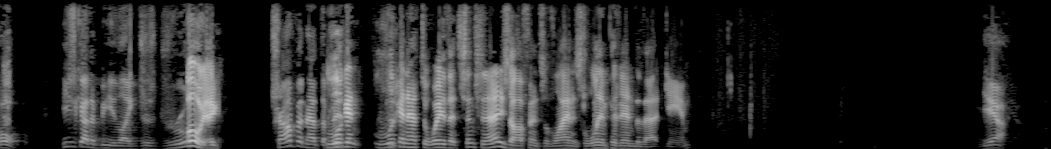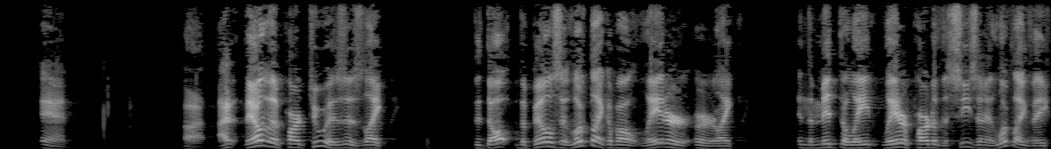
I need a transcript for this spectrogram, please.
Oh, he's got to be like just drooling, oh, yeah. chomping at the looking bit. looking at the way that Cincinnati's offensive line is limping into that game. Yeah, and uh, I, the other part too is is like the the Bills. It looked like about later or like in the mid to late later part of the season, it looked like they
